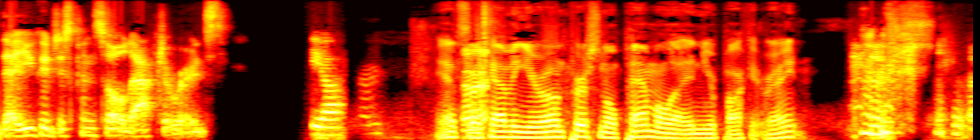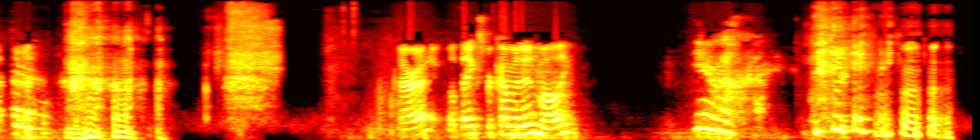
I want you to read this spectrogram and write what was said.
that you could just consult afterwards. Be awesome. Yeah, it's All like having your own personal Pamela in your pocket, right? All right. Well, thanks for coming in, Molly. You're welcome.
